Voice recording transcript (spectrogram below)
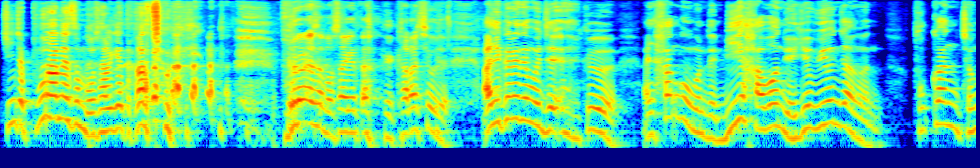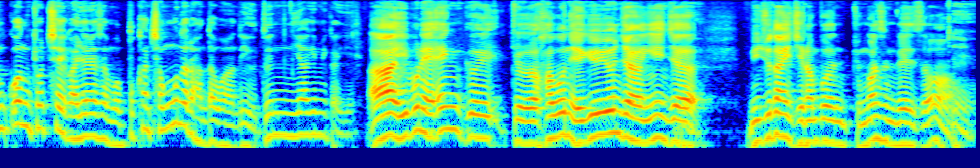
진짜 불안해서 못 살겠다 가르치고 불안해서 못 살겠다 그 갈아치우죠. 아니 그래 되면 이제 그 아니 한국은 근데 미 하원 외교위원장은 북한 정권 교체 관련해서 뭐 북한 청문회를 한다고 하는데 어떤 이야기입니까 이게? 아 이번에 앵그저 하원 외교위원장이 이제 민주당이 지난번 중간 선거에서 예.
